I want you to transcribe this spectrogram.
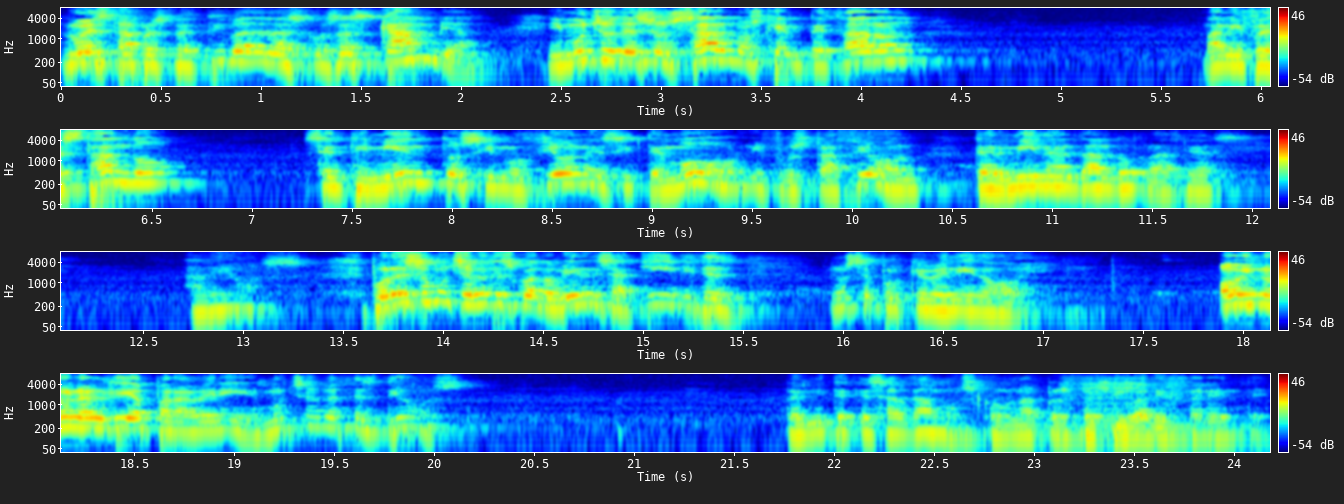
nuestra perspectiva de las cosas cambia. Y muchos de esos salmos que empezaron manifestando sentimientos, emociones y temor y frustración, terminan dando gracias a Dios. Por eso muchas veces cuando vienes aquí dices, no sé por qué he venido hoy. Hoy no era el día para venir. Muchas veces Dios permite que salgamos con una perspectiva diferente.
